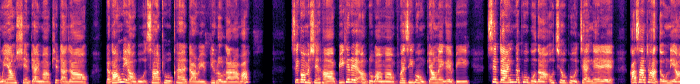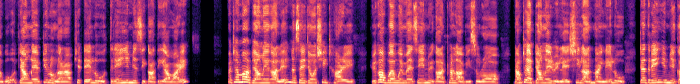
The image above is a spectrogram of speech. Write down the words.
ဝင်ရောက်ရှင်ပြိုင်မှာဖြစ်တာကြောင့်၎င်းနေရာကိုအစားထိုးခန့်အပ်တာတွေပြုလုပ်လာတာပါ။စစ်ကော်မရှင်ဟာပြီးခဲ့တဲ့အောက်တိုဘာမှာဖွဲ့စည်းပုံပြောင်းလဲခဲ့ပြီး စစ်တိုင်းနှစ်ခုကိုသာအုပ်ချုပ်ဖို့ကြံခဲ့တဲ့ကာစာထသုံးနေရာကိုအပြောင်းလဲပြုလုပ်လာတာဖြစ်တယ်လို့သတင်းရင်းမြစ်စီကသိရပါဗျ။ပထမပြောင်းလဲကလည်း20ကျော်ရှိထားတဲ့ရွေးကောက်ပွဲဝင်မဲ့စင်းတွေကထွက်လာပြီးဆိုတော့နောက်ထပ်ပြောင်းလဲတွေလည်းရှိလာနိုင်တယ်လို့တက်သတင်းရင်းမြစ်က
